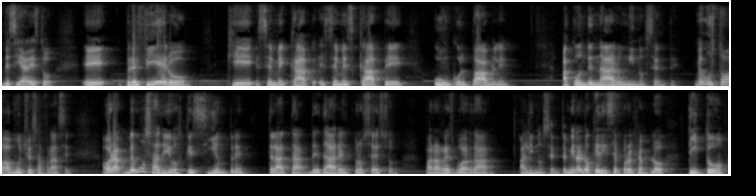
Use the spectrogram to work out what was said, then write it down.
decía esto, eh, prefiero que se me, se me escape un culpable a condenar un inocente. Me gustaba mucho esa frase. Ahora, vemos a Dios que siempre trata de dar el proceso para resguardar al inocente. Mira lo que dice, por ejemplo, Tito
